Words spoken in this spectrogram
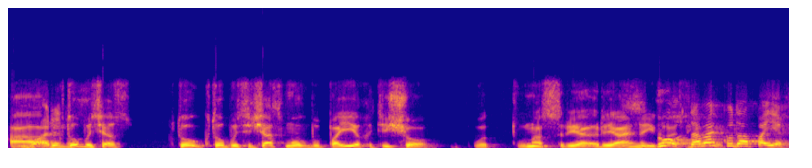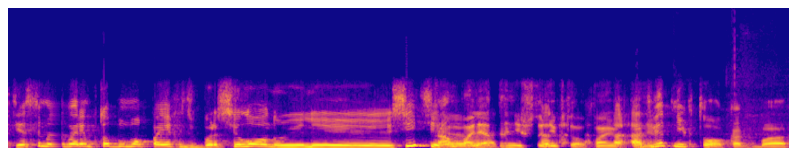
а Барин. кто бы сейчас, кто, кто бы сейчас мог бы поехать еще вот у нас ре, реально Ну, давай куда поехать? Если мы говорим, кто бы мог поехать в Барселону или Сити... Там понятно, от, что никто. От, понятно. Ответ никто, как бы.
